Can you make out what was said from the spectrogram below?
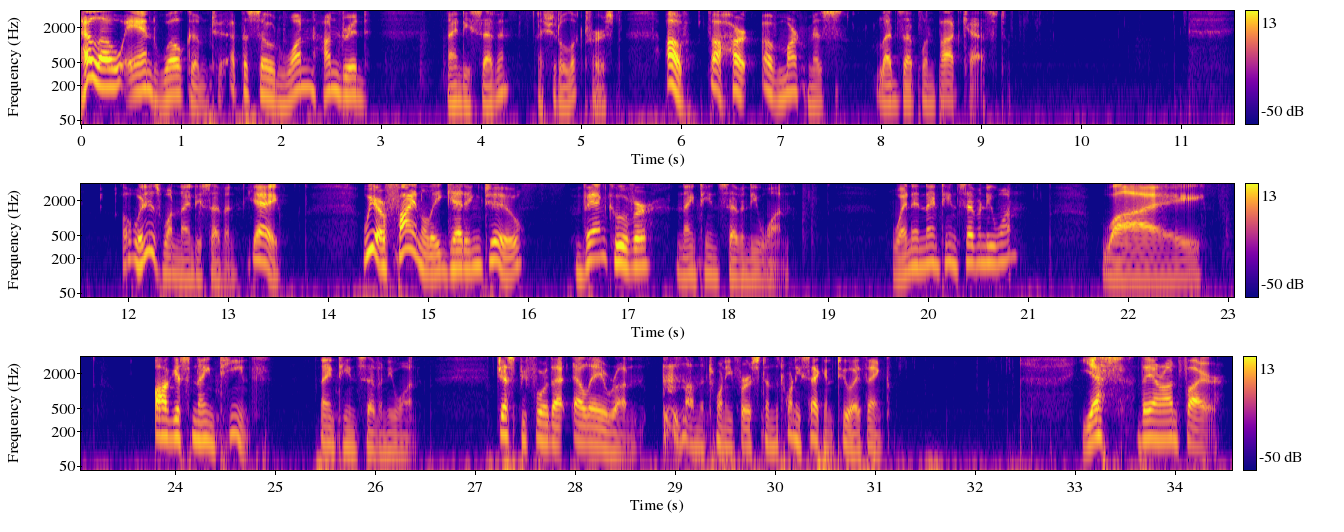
Hello and welcome to episode 197. I should have looked first. Of the Heart of Markness Led Zeppelin podcast. Oh, it is 197. Yay. We are finally getting to Vancouver, 1971. When in 1971? Why, August 19th, 1971. Just before that LA run on the 21st and the 22nd, too, I think. Yes, they are on fire.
